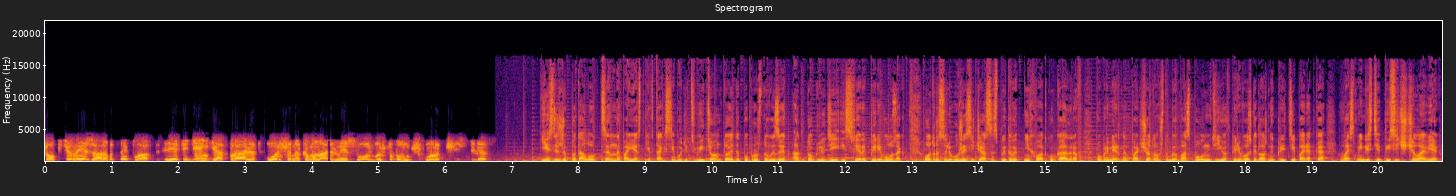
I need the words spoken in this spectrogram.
собственные заработные платы. И эти деньги отправят больше на коммунальные службы, чтобы лучше город чистили. Если же потолок цен на поездки в такси будет введен, то это попросту вызовет отток людей из сферы перевозок. Отрасль уже сейчас испытывает нехватку кадров. По примерным подсчетам, чтобы восполнить ее в перевозке должны прийти порядка 80 тысяч человек.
